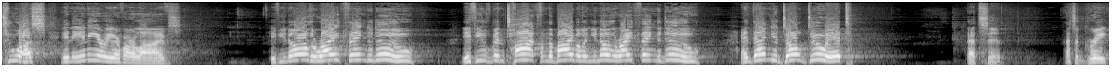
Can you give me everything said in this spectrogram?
to us in any area of our lives. If you know the right thing to do, if you've been taught from the Bible and you know the right thing to do, and then you don't do it, that's sin. That's a great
